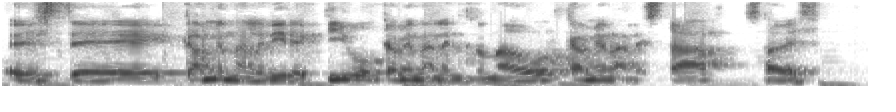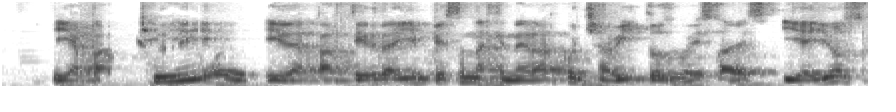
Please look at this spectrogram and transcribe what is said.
este, cambian al directivo, cambian al entrenador, cambian al staff, ¿sabes? Y a, partir, Sí. y de a partir de ahí empiezan a generar con chavitos, güey, ¿sabes? Y ellos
